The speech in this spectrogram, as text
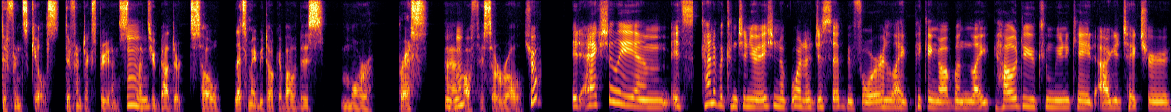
different skills, different experience mm. that you gathered. So let's maybe talk about this more press uh, mm-hmm. officer role. Sure. It actually, um, it's kind of a continuation of what I just said before, like picking up on like how do you communicate architecture,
